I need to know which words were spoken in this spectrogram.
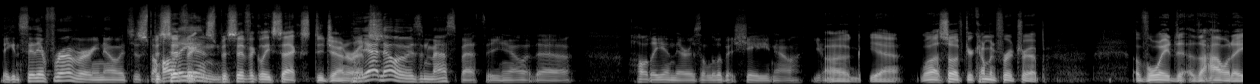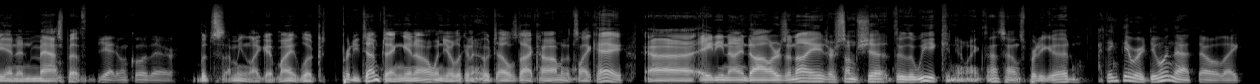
they can stay there forever. You know, it's just the Holiday Specific, specifically sex degenerates. Yeah, no, it was in Maspeth. You know, the Holiday Inn there is a little bit shady now. You know, Uh, yeah. Well, so if you're coming for a trip, avoid the Holiday Inn in Maspeth. yeah, don't go there. But I mean, like it might look pretty tempting, you know, when you're looking at hotels.com and it's like, hey, uh, $89 a night or some shit through the week. And you're like, that sounds pretty good. I think they were doing that though. Like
